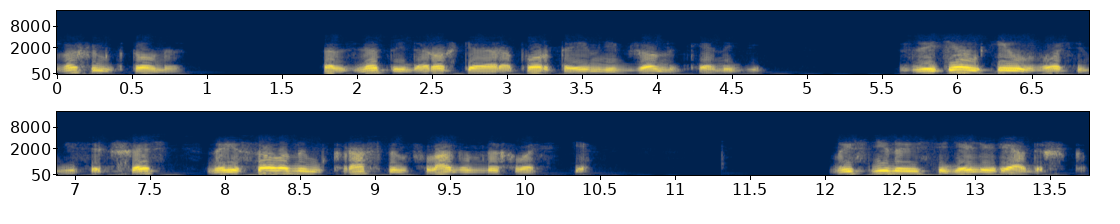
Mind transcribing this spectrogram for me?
Вашингтона со взлетной дорожки аэропорта имени Джона Кеннеди взлетел Ил-86 с нарисованным красным флагом на хвосте. Мы с Ниной сидели рядышком.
